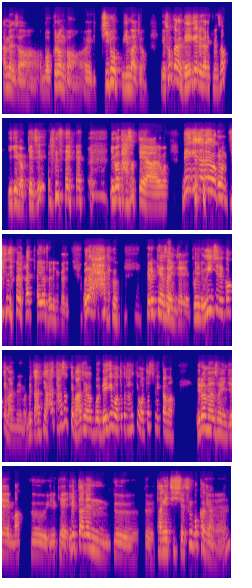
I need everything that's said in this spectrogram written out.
하면서 뭐 그런 거 어, 지록 위마죠. 이게 손가락 네 개를 가리키면서 이게 몇 개지? 이건 다섯 개야. 라고 네 개잖아요. 그럼 다이어 돌리는 거지. 으악! 그렇게 해서 이제 본인 의지를 꺾게 만드는 거예요. 나중에 아 다섯 개 맞아요. 뭐 네 개면 어떻고 다섯 개면 어떻습니까? 막 이러면서 이제 막 그 이렇게 일단은 그, 그 당의 지시에 승복하게 하는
